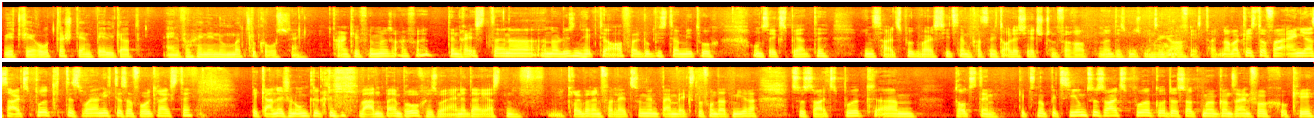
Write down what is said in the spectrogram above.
wird für Roter Stern Belgrad einfach eine Nummer zu groß sein. Danke vielmals, Alfred. Den Rest deiner Analysen hebt ihr auf, weil du bist ja Mittwoch unser Experte in Salzburg, weil Sitzheim kannst du nicht alles jetzt schon verraten. Ne? Das müssen wir jetzt ja. auch festhalten. Aber Christopher, ein Jahr Salzburg, das war ja nicht das Erfolgreichste. Begann ja schon unglücklich, Wadenbeinbruch. Es war eine der ersten gröberen Verletzungen beim Wechsel von der Admira zu Salzburg. Ähm, trotzdem, gibt es noch Beziehung zu Salzburg oder sagt man ganz einfach, okay,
